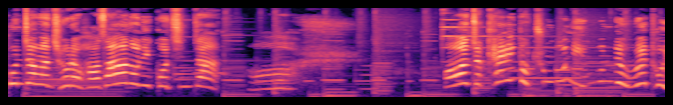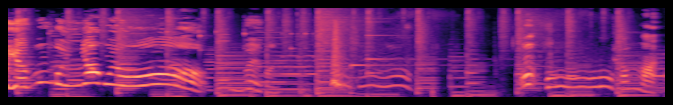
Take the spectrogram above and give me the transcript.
혼자만 저래 화사한 옷 입고 진짜. 아. 아, 진짜 캐릭터 충분히 이쁜데 왜 더 예쁜 거 있냐고요? 뭐야 이건? 어? 잠깐만.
